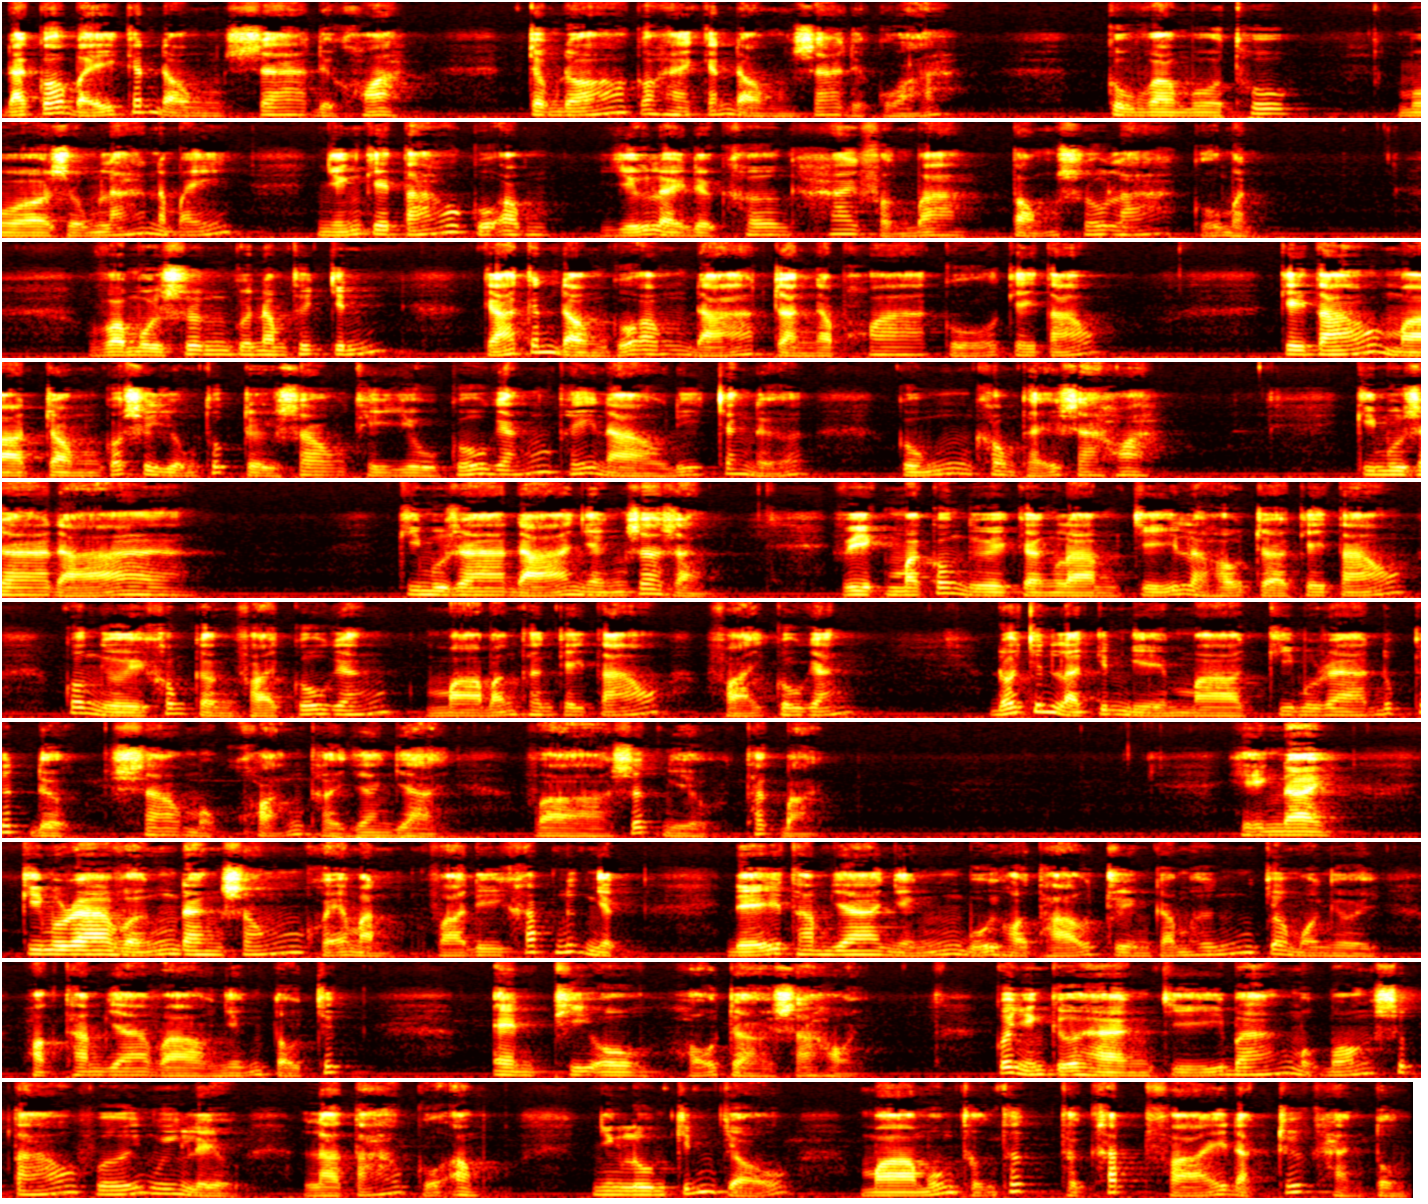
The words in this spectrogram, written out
Đã có 7 cánh đồng ra được hoa, trong đó có hai cánh đồng ra được quả. Cùng vào mùa thu, mùa rụng lá năm ấy, những cây táo của ông giữ lại được hơn 2 phần 3 tổng số lá của mình. Vào mùa xuân của năm thứ 9, cả cánh đồng của ông đã tràn ngập hoa của cây táo. Cây táo mà trồng có sử dụng thuốc trừ sâu thì dù cố gắng thế nào đi chăng nữa cũng không thể ra hoa. Kimura đã Kimura đã nhận ra rằng việc mà có người cần làm chỉ là hỗ trợ cây táo, có người không cần phải cố gắng mà bản thân cây táo phải cố gắng. Đó chính là kinh nghiệm mà Kimura đúc kết được sau một khoảng thời gian dài và rất nhiều thất bại. Hiện nay, Kimura vẫn đang sống khỏe mạnh và đi khắp nước Nhật để tham gia những buổi hội thảo truyền cảm hứng cho mọi người hoặc tham gia vào những tổ chức NPO hỗ trợ xã hội. Có những cửa hàng chỉ bán một món súp táo với nguyên liệu là táo của ông, nhưng luôn kín chỗ mà muốn thưởng thức thực khách phải đặt trước hàng tuần.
